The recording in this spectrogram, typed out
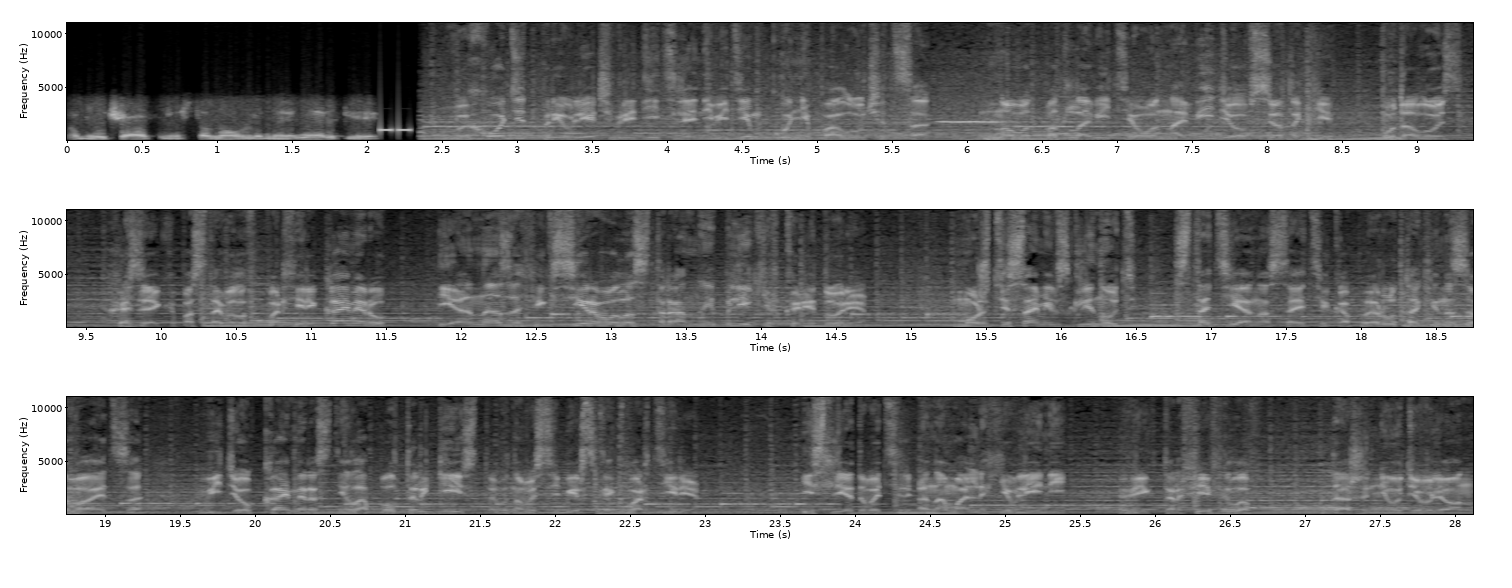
облучают неустановленной энергией. Выходит, привлечь вредителя-невидимку не получится. Но вот подловить его на видео все-таки удалось. Хозяйка поставила в квартире камеру, и она зафиксировала странные блики в коридоре. Можете сами взглянуть. Статья на сайте КПРУ так и называется «Видеокамера сняла полтергейст в новосибирской квартире». Исследователь аномальных явлений Виктор Фефилов даже не удивлен.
